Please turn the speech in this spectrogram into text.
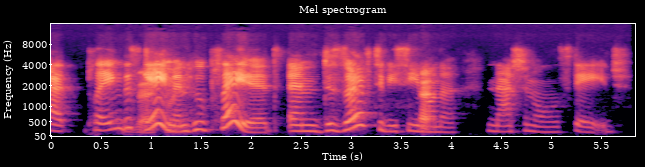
at playing this exactly. game and who play it and deserve to be seen on a national stage.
